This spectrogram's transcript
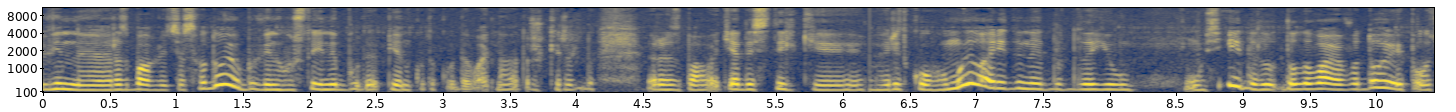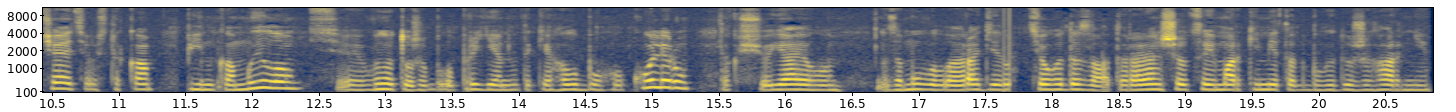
Він розбавлюється з водою, бо він густий не буде п'янку таку давати, треба трошки розбавити. Я десь стільки рідкого мила рідини додаю. Ось, і доливаю водою, і виходить ось така пінка мило. Е, Воно теж було приємне, таке голубого кольору. Так що я його замовила раді цього дозатора. Раніше цієї марки метод були дуже гарні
